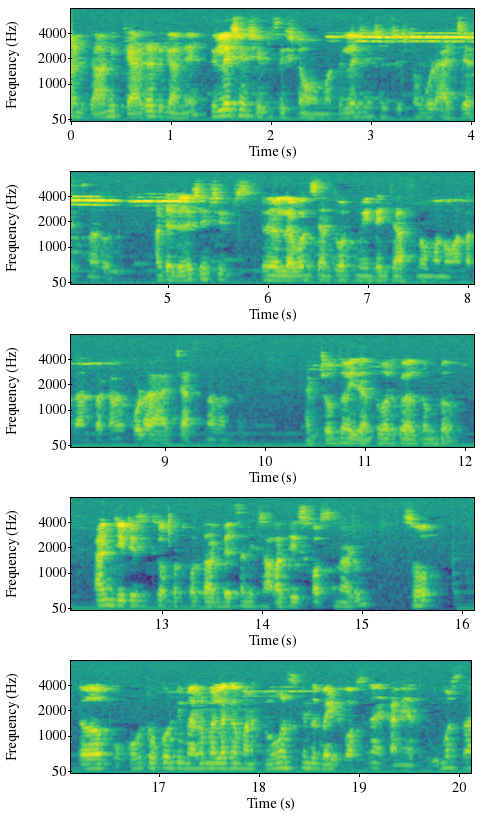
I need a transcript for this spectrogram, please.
అండ్ దానికి క్యాడెడ్గానే రిలేషన్షిప్ సిస్టమ్ అన్నమాట. రిలేషన్షిప్ సిస్టమ్ కూడా యాడ్ చేస్తున్నారు. అంటే రిలేషన్షిప్స్ లెవెల్స్ uh, ఎంతవరకు మెయింటైన్ చేస్తున్నాం మనం అన్న దాని ప్రకారం కూడా యాడ్ చేస్తున్నారంట. అండ్ చూద్దాం ఇది ఎంతవరకు వెళ్తుందో. అండ్ జీటీ సిక్స్లో కొత్త కొత్త అప్డేట్స్ అన్ని చాలా తీసుకొస్తున్నాడు. సో uh, ఒక్కొక్కటి ఒక్కొక్కటి మెల్లమెల్లగా మనకు రూమర్స్ కింద బయటకు వస్తున్నాయి. కానీ అది రూమర్స్ దా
